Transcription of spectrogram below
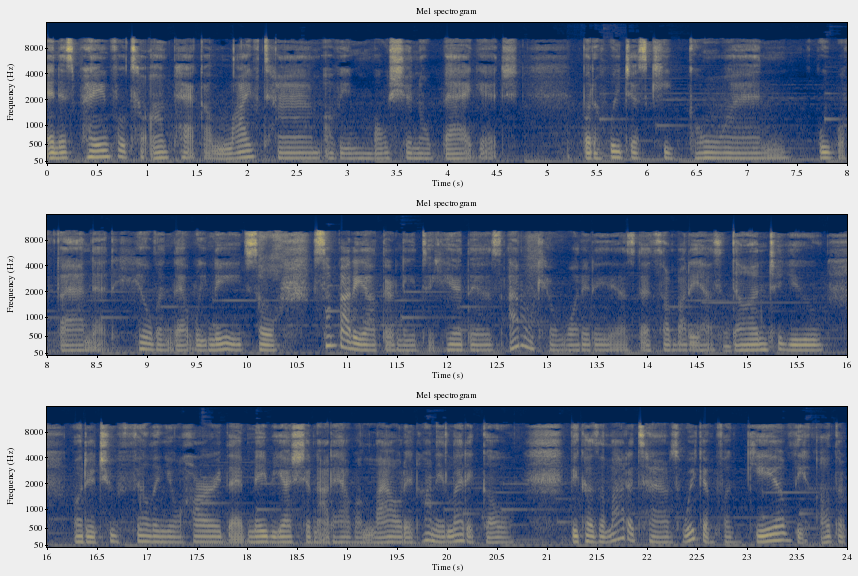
And it's painful to unpack a lifetime of emotional baggage. But if we just keep going, we will find that healing that we need. So somebody out there need to hear this. I don't care what it is that somebody has done to you or that you feel in your heart that maybe I should not have allowed it. Honey, let it go. Because a lot of times we can forgive the other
